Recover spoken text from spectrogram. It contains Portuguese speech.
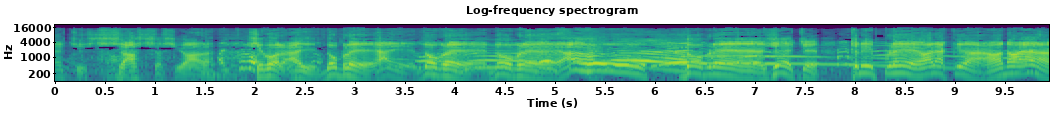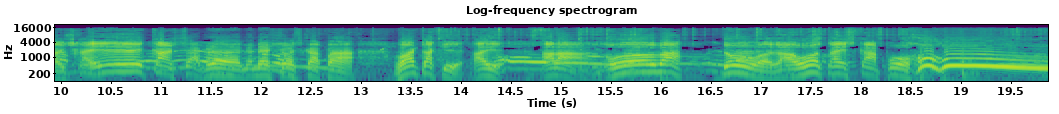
Gente, nossa senhora. Segura, aí, doble, aí, doble, doble, aí, doble, gente, triple, olha aqui, ó, não é, aí, caixa branca, deixou escapar. Volta aqui, aí, olha lá, uma, duas, a outra escapou, uhul!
